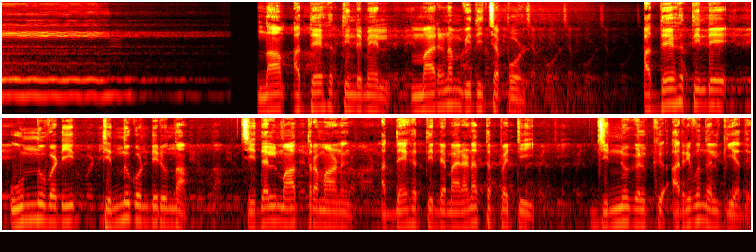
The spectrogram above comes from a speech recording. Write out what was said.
المهين നാം അദ്ദേഹത്തിന്റെ മേൽ മരണം വിധിച്ചപ്പോൾ അദ്ദേഹത്തിന്റെ ഊന്നുവടി തിന്നുകൊണ്ടിരുന്ന ചിതൽ മാത്രമാണ് അദ്ദേഹത്തിന്റെ മരണത്തെപ്പറ്റി ജിന്നുകൾക്ക് അറിവ് നൽകിയത്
